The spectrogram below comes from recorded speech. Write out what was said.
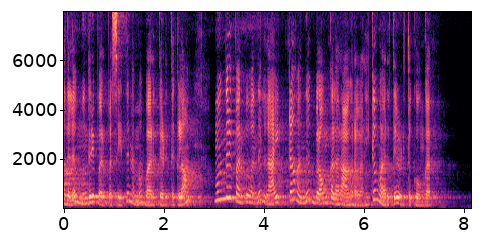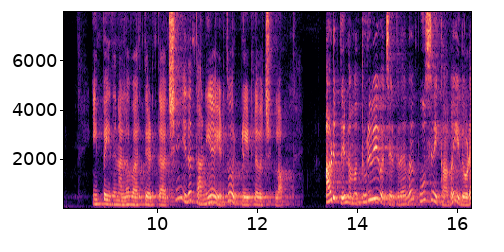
அதில் முந்திரி பருப்பை சேர்த்து நம்ம வறுத்து எடுத்துக்கலாம். முந்திரி பருப்பு வந்து லைட்டாக வந்து ப்ரௌன் கலர் ஆகிற வரைக்கும் வறுத்து எடுத்துக்கோங்க. இப்போ இதை நல்லா வறுத்து எடுத்தாச்சு. இதை தனியாக எடுத்து ஒரு பிளேட்டில் வச்சுக்கலாம். அடுத்து நம்ம துருவி வச்சுருக்கிறத பூசணிக்காவை இதோட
